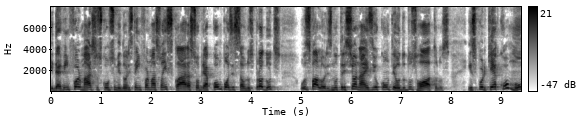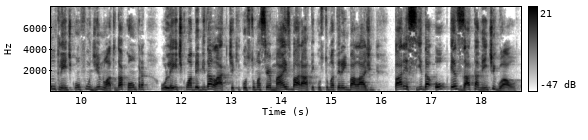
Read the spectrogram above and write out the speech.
e devem informar se os consumidores têm informações claras sobre a composição dos produtos, os valores nutricionais e o conteúdo dos rótulos. Isso porque é comum um cliente confundir no ato da compra o leite com a bebida láctea, que costuma ser mais barata e costuma ter a embalagem parecida ou exatamente igual.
